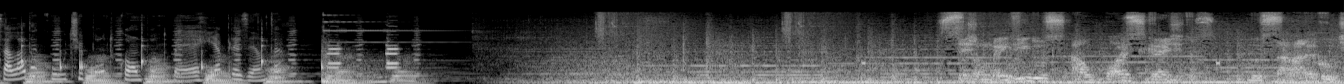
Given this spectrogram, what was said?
Saladacult.com.br apresenta. Sejam bem-vindos ao pós-créditos do Salada Cult.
